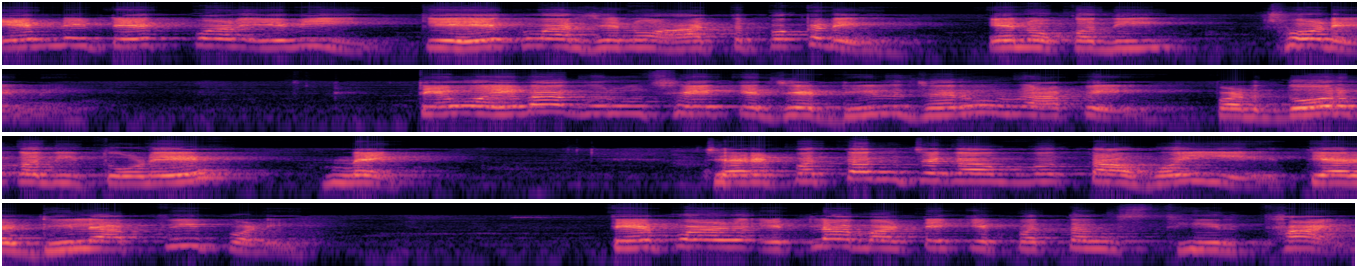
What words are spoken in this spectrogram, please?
એમની ટેક પણ એવી કે એકવાર જેનો હાથ પકડે, એનો કદી છોડે નહીં. તેઓ એવા ગુરુ છે કે જે ઢીલ જરૂર આપે, પણ દોર કદી તોડે નહીં. જ્યારે પતંગ ચગાવતા હોઈએ, ત્યારે ઢીલ આપવી પડે. તે પણ એટલા માટે કે પતંગ સ્થિર થાય.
